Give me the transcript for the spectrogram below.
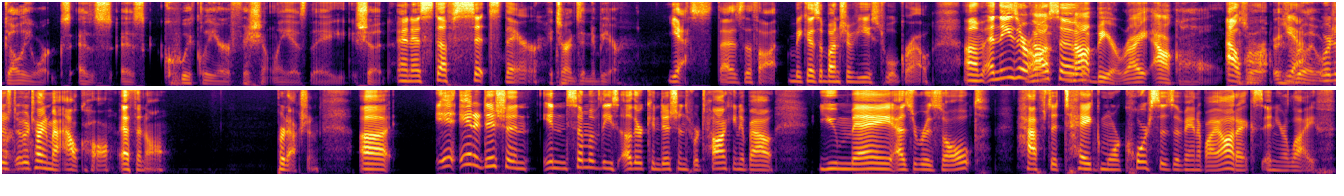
gully works as as quickly or efficiently as they should. And as stuff sits there, It turns into beer. Yes, that is the thought because a bunch of yeast will grow. Um, and these are Not, also not beer, right? Alcohol. alcohol. is yeah, really what we're just talking we're talking about alcohol, ethanol production. Uh, in, in addition, in some of these other conditions we're talking about, you may, as a result, have to take more courses of antibiotics in your life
